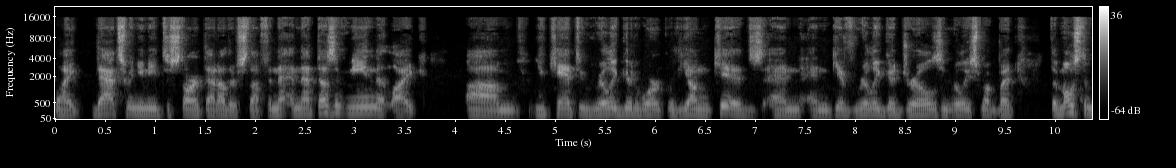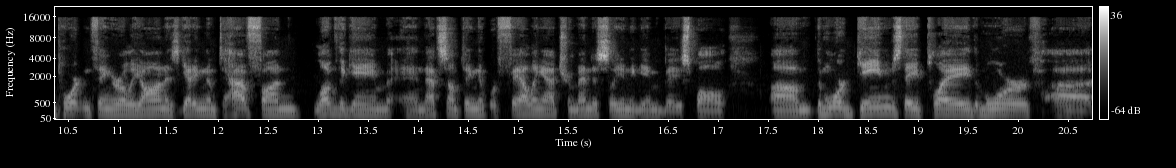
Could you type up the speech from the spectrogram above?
like that's when you need to start that other stuff. And that and that doesn't mean that like um, you can't do really good work with young kids and and give really good drills and really smart. But the most important thing early on is getting them to have fun, love the game, and that's something that we're failing at tremendously in the game of baseball. Um, the more games they play, the more, uh,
